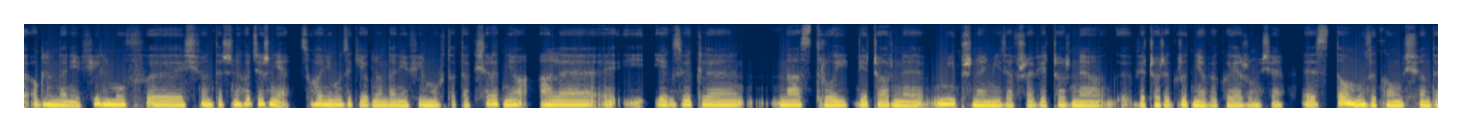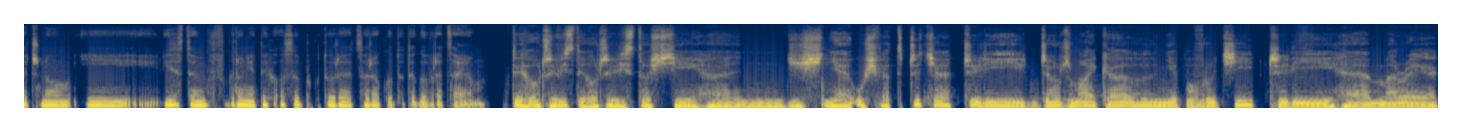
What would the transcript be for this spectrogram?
y, oglądanie filmów y, świątecznych, chociaż nie, słuchanie muzyki, oglądanie filmów to tak średnio, ale jak zwykle nastrój wieczorny, mi przynajmniej zawsze wieczorne, wieczory grudniowe kojarzą się z tą muzyką świąteczną i jestem w gronie tych osób, które co roku do tego wracają. Tych oczywistych oczywistości e, dziś nie uświadczycie, czyli George Michael nie powróci, czyli e, Mariah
